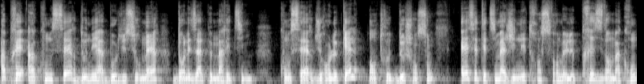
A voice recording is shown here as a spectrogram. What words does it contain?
après un concert donné à Beaulieu-sur-Mer dans les Alpes-Maritimes. Concert durant lequel, entre deux chansons, elle s'était imaginée transformer le président Macron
